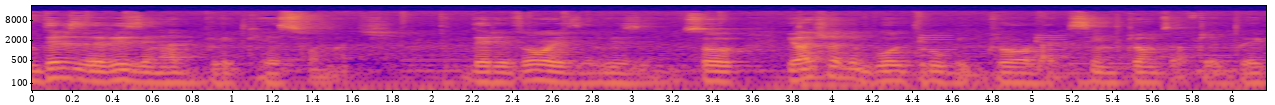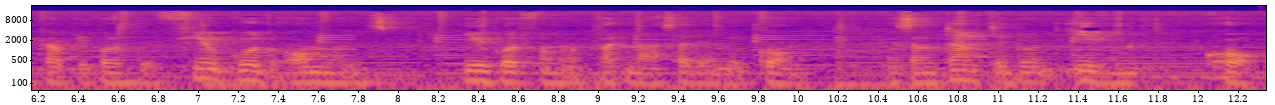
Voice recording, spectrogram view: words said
There is a reason heartbreak has so much there is always a reason. So you actually go through withdrawal like symptoms after a breakup because the few good hormones you got from your partner suddenly gone. And sometimes they don't even go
